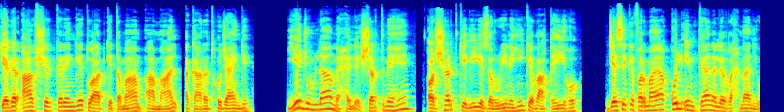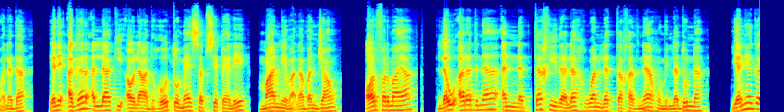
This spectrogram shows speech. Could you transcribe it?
کہ اگر آپ شرک کریں گے تو آپ کے تمام اعمال اکارت ہو جائیں گے۔ یہ جملہ محل شرط میں ہے اور شرط کے لیے یہ ضروری نہیں کہ واقعی ہو۔ جیسے کہ فرمایا، قل ان کان للرحمن ولدا۔ یعنی اگر اللہ کی اولاد ہو تو میں سب سے پہلے ماننے والا بن جاؤں۔ اور فرمایا، لو اردنا ان نتخذ لهوا لاتخذناه من لدنا۔ یعنی اگر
